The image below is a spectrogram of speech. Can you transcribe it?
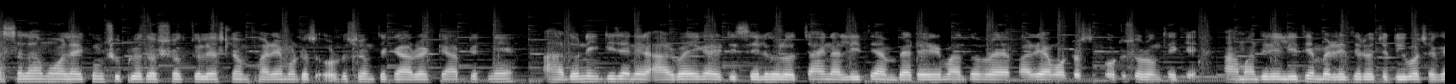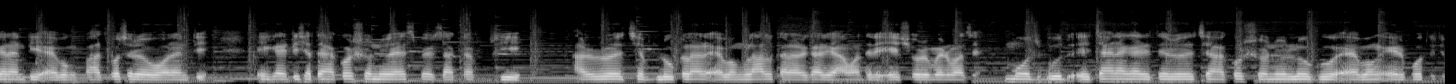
আসসালামু আলাইকুম, সুপ্রিয় দর্শক, চলে আসলাম ফারিয়া মোটরস অটো শোরুম থেকে আরও একটি আপডেট নিয়ে। আধুনিক ডিজাইনের আরবাই গাড়িটি সেল হলো চায়না লিথিয়াম ব্যাটারির মাধ্যমে ফারিয়া মোটরস অটো শোরুম থেকে। আমাদের এই লিথিয়াম ব্যাটারিতে রয়েছে দুই বছর গ্যারান্টি এবং পাঁচ বছরের ওয়ারেন্টি এই গাড়িটির সাথে আকর্ষণীয় স্পেয়ার চাকা ফ্রি আরও রয়েছে ব্লু কালার এবং লাল কালার গাড়ি আমাদের এই শোরুমের মাঝে। মজবুত এই চায়না গাড়িতে রয়েছে আকর্ষণীয় লোগো এবং এর প্রতিটি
